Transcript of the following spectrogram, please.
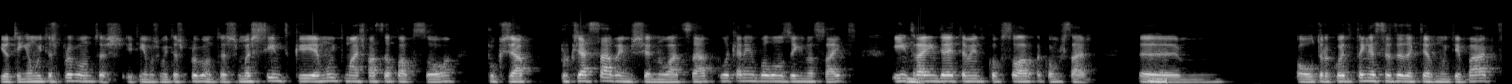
eu tinha muitas perguntas e tínhamos muitas perguntas, mas sinto que é muito mais fácil para a pessoa, porque já, porque já sabem mexer no WhatsApp, clicarem um balãozinho no site e entrarem uhum. diretamente com a pessoa a conversar. Uhum. Um, outra coisa, tenho a certeza que teve muito impacto.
